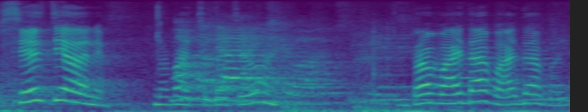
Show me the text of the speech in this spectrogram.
Все сделали? Давайте доделаем. Давай, давай, давай.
